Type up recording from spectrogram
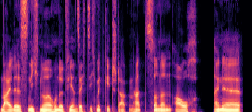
weil es nicht nur 164 Mitgliedstaaten hat, sondern auch eine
